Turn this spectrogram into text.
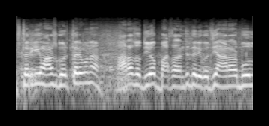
ইফতারি কি মানুষ করতে পারব না? আরা যদিও বাজার আনতে দেরি করছি আর আর বুল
